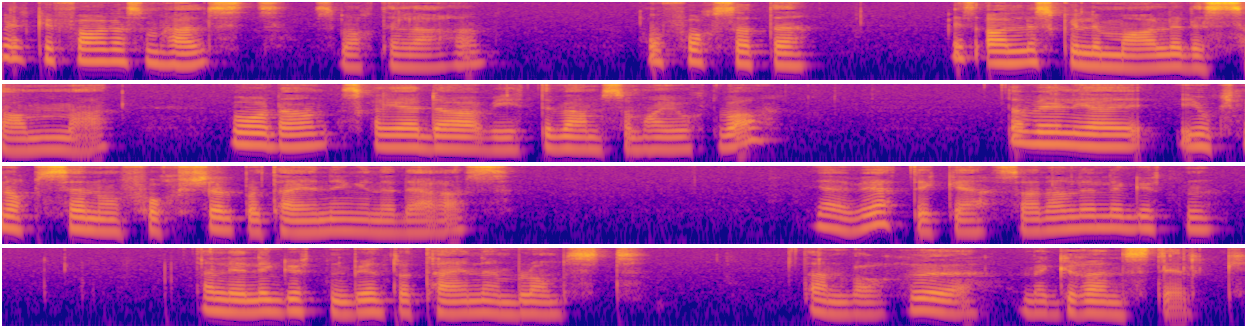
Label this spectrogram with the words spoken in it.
Hvilke farger som helst, svarte læreren. Hun fortsatte. Hvis alle skulle male det samme, hvordan skal jeg da vite hvem som har gjort hva? Da vil jeg jo knapt se noen forskjell på tegningene deres. Jeg vet ikke, sa den lille gutten. Den lille gutten begynte å tegne en blomst. Den var rød med grønn stilk.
